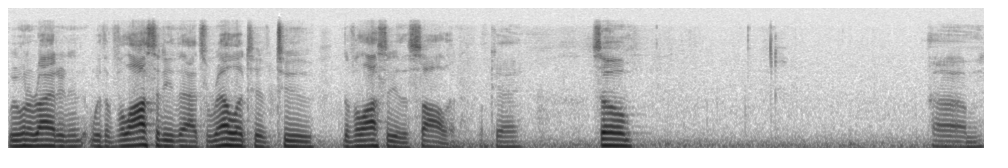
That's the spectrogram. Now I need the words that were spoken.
we want to write it in, with a velocity that's relative to the velocity of the solid, okay? So um,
